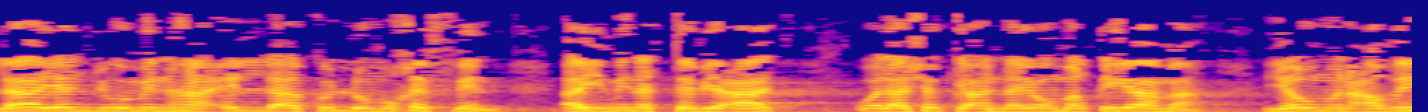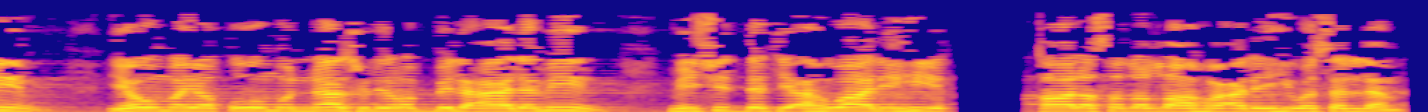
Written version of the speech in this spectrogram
لا ينجو منها إلا كل مخف أي من التبعات. ولا شك أن يوم القيامة يوم عظيم يوم يقوم الناس لرب العالمين من شدة أهواله قال صلى الله عليه وسلم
